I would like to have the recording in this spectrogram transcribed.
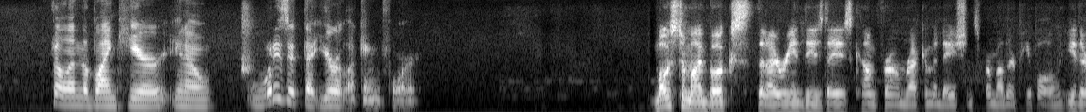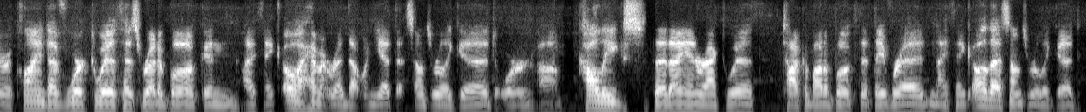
fill in the blank here, you know, what is it that you're looking for? Most of my books that I read these days come from recommendations from other people. Either a client I've worked with has read a book and I think, oh, I haven't read that one yet. That sounds really good. Or um, colleagues that I interact with talk about a book that they've read and I think, oh, that sounds really good.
